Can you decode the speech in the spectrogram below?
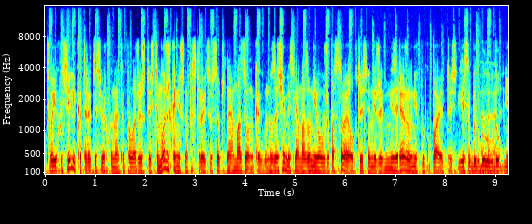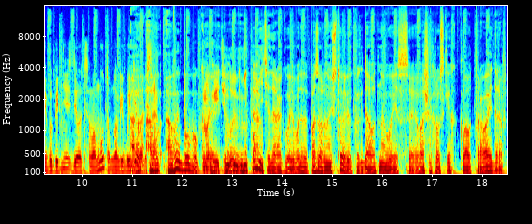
твоих усилий, которые ты сверху на это положишь. То есть ты можешь, конечно, построить свой собственный Amazon, как бы, но зачем, если Amazon его уже построил? То есть они же не зря же у них покупают. То есть если бы было а... удобнее, выгоднее сделать самому, то многие бы и а, делали а, сами. А вы, Бобук, многие э, делают, не помните, да. дорогой, вот эту позорную историю, когда у одного из э, ваших русских клауд-провайдеров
